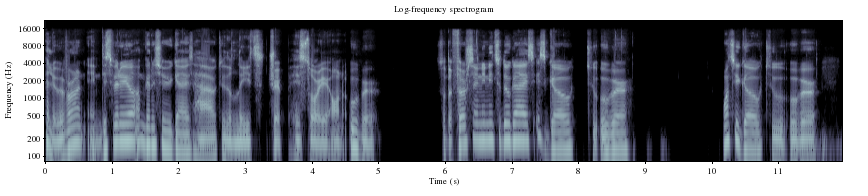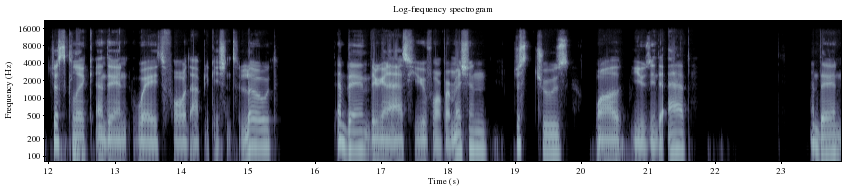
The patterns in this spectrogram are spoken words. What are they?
Hello everyone, in this video I'm gonna show you guys how to delete trip history on Uber. So the first thing you need to do guys is go to Uber. Once you go to Uber, just click and then wait for the application to load. And then they're gonna ask you for permission. Just choose while using the app. And then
